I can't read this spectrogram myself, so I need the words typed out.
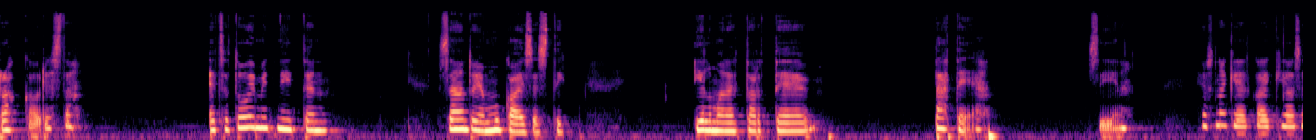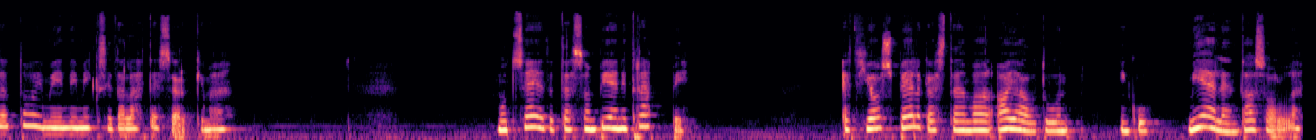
rakkaudesta. Että sä toimit niiden sääntöjen mukaisesti ilman, että tarvitsee päteä siinä. Jos näkee, että kaikki asiat toimii, niin miksi sitä lähtee sörkkimään? Mutta se, että tässä on pieni trappi, että jos pelkästään vaan ajautuu niin kuin mielen tasolle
